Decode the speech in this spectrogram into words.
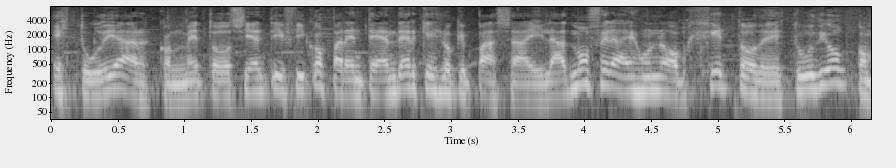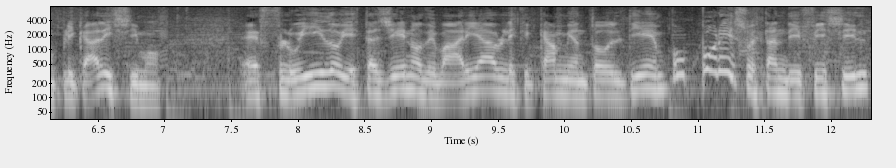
estudiar con métodos científicos para entender qué es lo que pasa ahí. La atmósfera es un objeto de estudio complicadísimo. Es fluido y está lleno de variables que cambian todo el tiempo. Por eso es tan difícil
